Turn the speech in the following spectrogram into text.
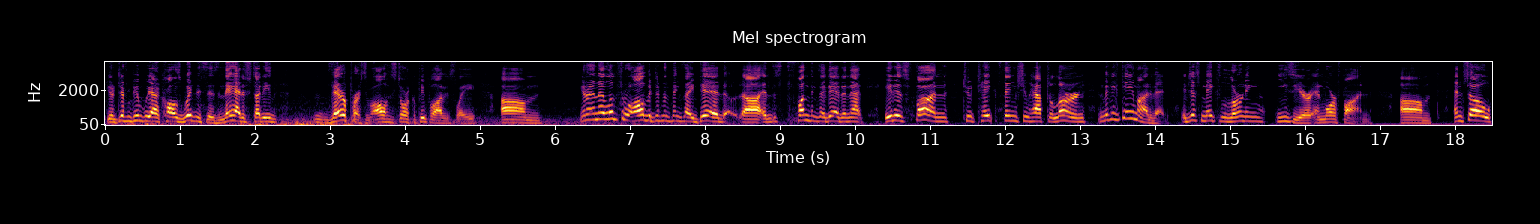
you know, different people we had to call as witnesses, and they had to study their person, all historical people, obviously. Um, you know, and I looked through all the different things I did, uh, and the fun things I did, and that it is fun to take things you have to learn and make a game out of it. It just makes learning easier and more fun. Um, and so,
